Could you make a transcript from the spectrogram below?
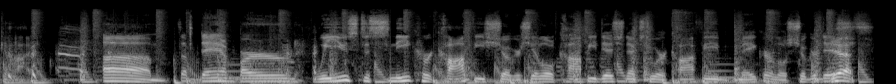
God. Um, It's a damn bird. we used to sneak her coffee sugar. She had a little coffee dish next to her coffee maker, a little sugar dish. Yes.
